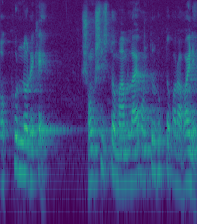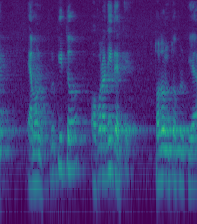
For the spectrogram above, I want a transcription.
অক্ষুণ্ণ রেখে সংশ্লিষ্ট মামলায় অন্তর্ভুক্ত করা হয়নি এমন প্রকৃত অপরাধীদেরকে তদন্ত প্রক্রিয়া,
